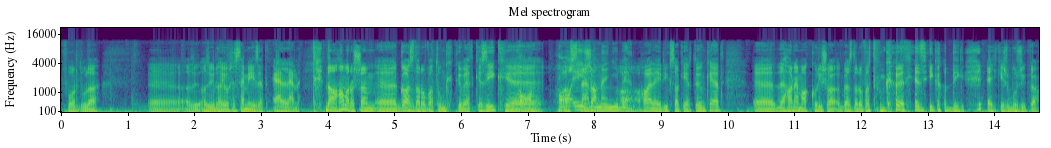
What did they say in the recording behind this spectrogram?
fordul a, az, az űrhajós a személyzet ellen. Na, hamarosan gazdarovatunk következik. Ha- ha és amennyiben. Ha, ha elérjük szakértőnket, de ha nem, akkor is a gazdarovatunk következik, addig egy kis muzsika.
